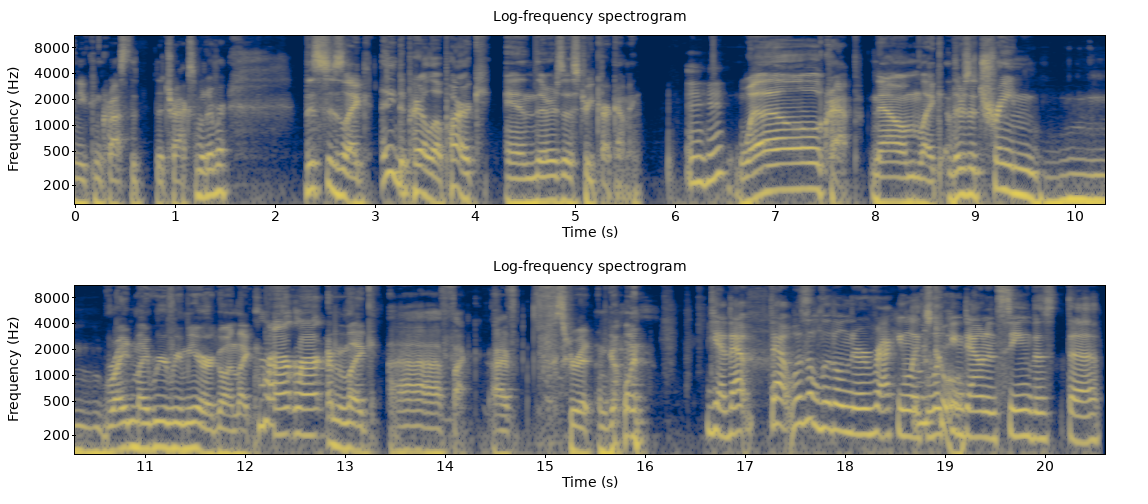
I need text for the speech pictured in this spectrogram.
and you can cross the, the tracks or whatever. This is like I need to parallel park, and there's a streetcar coming. Mhm. Well, crap. Now I'm like, there's a train right in my rearview mirror going like, and I'm like, ah, fuck. I've screw it. I'm going. Yeah, that that was a little nerve wracking, like looking cool. down and seeing the the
